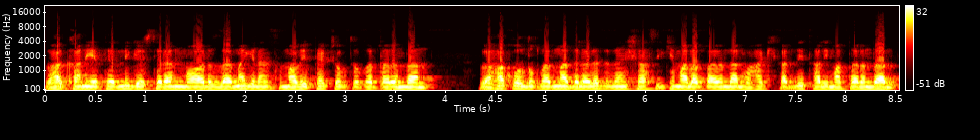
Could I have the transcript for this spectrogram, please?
ve hakkaniyetlerini gösteren muarızlarına gelen semavi pek çok tokatlarından ve hak olduklarına delalet eden şahsi kemalatlarından ve hakikatli talimatlarından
